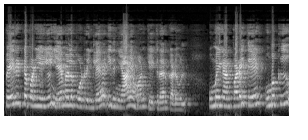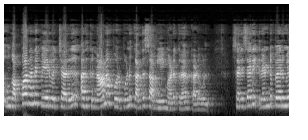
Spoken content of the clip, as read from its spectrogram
பெயரிட்ட பழியையும் ஏன் மேல போடுறீங்களே? இது நியாயமான்னு கேக்குறாரு கடவுள். உம்மை நான் படைத்தேன். உமக்கு உங்க அப்பா தானே பேர் வச்சாரு. அதுக்கு நானா பொறுப்புன்னு கந்தசாமியை மடக்கிறார் கடவுள். சரி சரி ரெண்டு பேருமே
